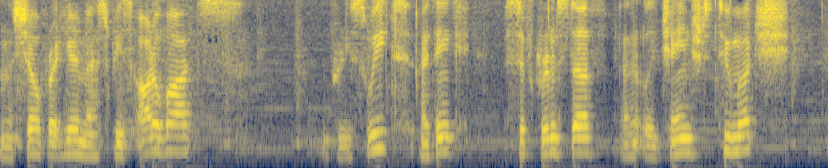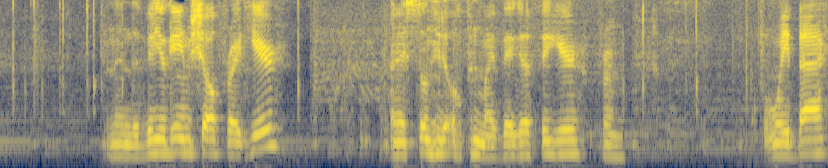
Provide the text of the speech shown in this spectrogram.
on the shelf right here. Masterpiece Autobots, pretty sweet. I think Pacific Rim stuff hasn't really changed too much. And then the video game shelf right here. I still need to open my Vega figure from from way back.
